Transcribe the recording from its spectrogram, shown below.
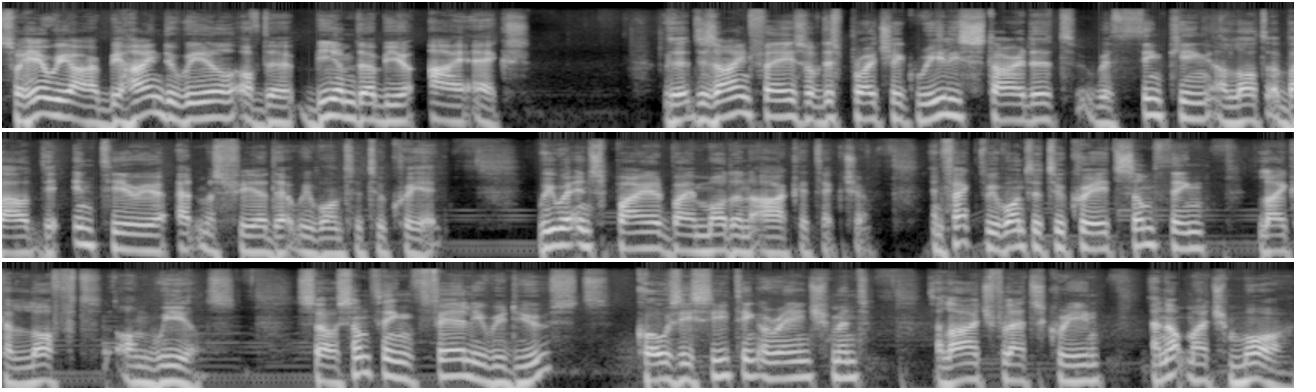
So here we are behind the wheel of the BMW iX. The design phase of this project really started with thinking a lot about the interior atmosphere that we wanted to create. We were inspired by modern architecture. In fact, we wanted to create something like a loft on wheels. So something fairly reduced, cozy seating arrangement, a large flat screen, and not much more,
